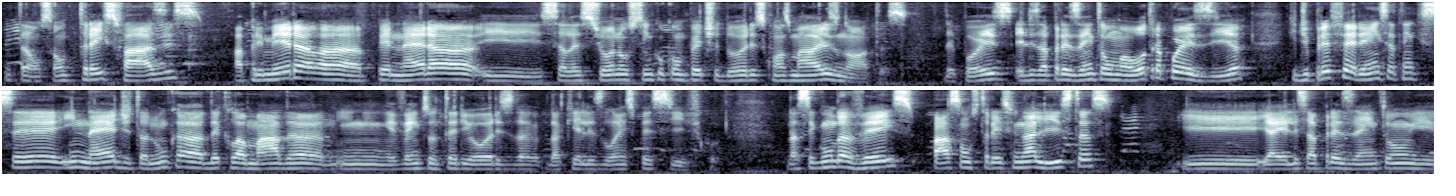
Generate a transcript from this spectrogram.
Então, são três fases. A primeira, ela peneira e seleciona os cinco competidores com as maiores notas. Depois, eles apresentam uma outra poesia, que de preferência tem que ser inédita, nunca declamada em eventos anteriores da, daquele slam específico. Da segunda vez, passam os três finalistas e, e, aí eles se apresentam e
